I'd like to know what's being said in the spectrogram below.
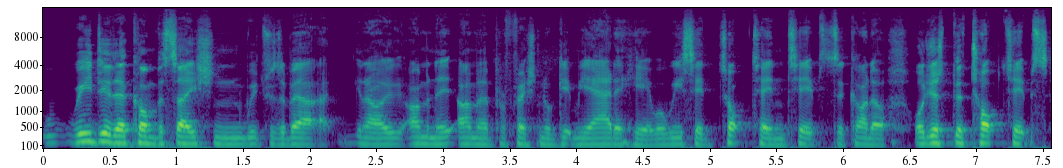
we did a conversation which was about, you know, I'm an, I'm a professional, get me out of here. Where we said top ten tips to kind of, or just the top tips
